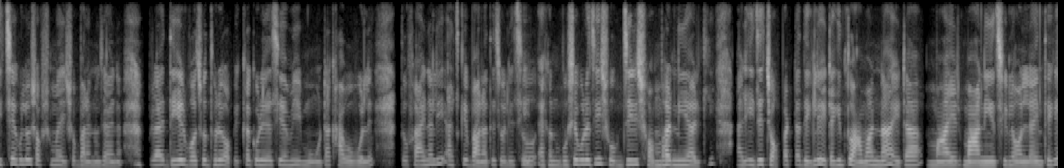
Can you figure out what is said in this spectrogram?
ইচ্ছে হলেও সবসময় এসব বানানো যায় না। প্রায় দেড় বছর ধরে অপেক্ষা করে আছি আমি এই মোমোটা খাব বলে। তো ফাইনালি আজকে বানাতে চলেছি। এখন বসে পড়েছি সবজির সম্ভার নিয়ে আর কি আর এই যে চপারটা দেখলে এটা কিন্তু আমার না, এটা মায়ের, মা নিয়েছিল অনলাইন থেকে।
